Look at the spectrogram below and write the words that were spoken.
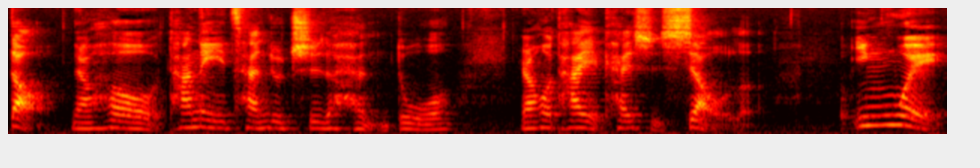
到，然后他那一餐就吃的很多，然后他也开始笑了，因为。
